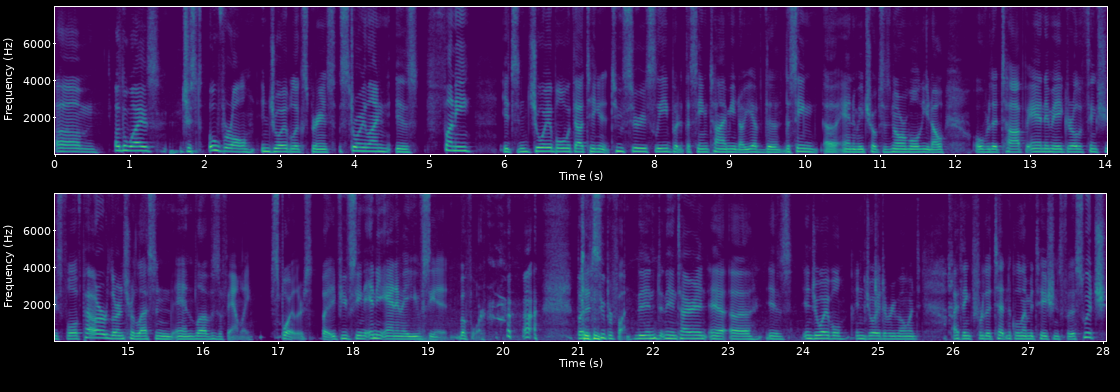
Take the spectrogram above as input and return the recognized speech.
Um, otherwise, just overall enjoyable experience. Storyline is funny. It's enjoyable without taking it too seriously, but at the same time, you know, you have the the same uh, anime tropes as normal. You know, over the top anime girl that thinks she's full of power, learns her lesson, and loves a family. Spoilers, but if you've seen any anime, you've seen it before. but it's super fun. The the entire uh, uh, is enjoyable. Enjoyed every moment. I think for the technical limitations for the Switch,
